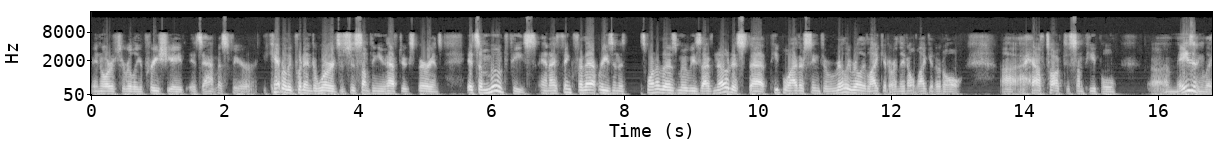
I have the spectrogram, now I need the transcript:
in order to really appreciate its atmosphere. You can't really put into words. It's just something you have to experience. It's a mood piece, and I think for that reason, it's one of those movies I've noticed that people either seem to really, really like it or they don't like it at all. Uh, I have talked to some people. Uh, amazingly,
